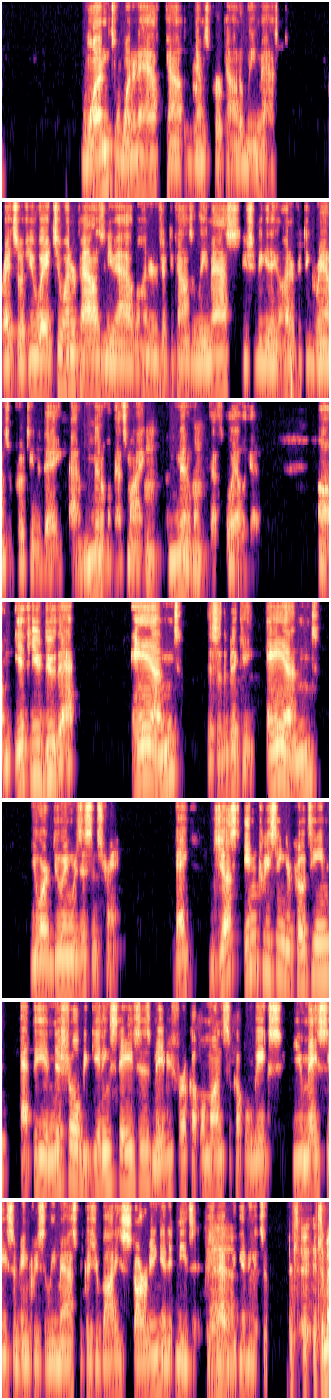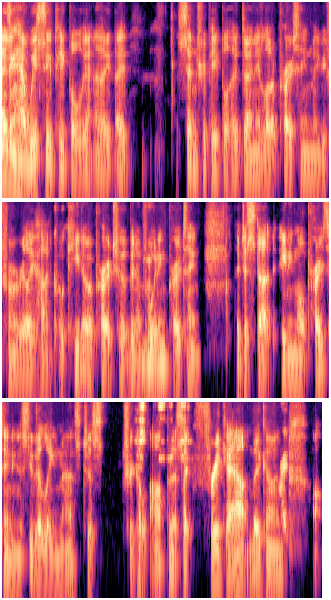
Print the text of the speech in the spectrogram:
one to one and a half pound grams per pound of lean mass, right? So if you weigh 200 pounds and you have 150 pounds of lean mass, you should be getting 150 grams of protein a day at a minimum. That's my mm. minimum. Mm. That's the way I look at it. Um, if you do that, and this is the big key, and you are doing resistance training, okay? Just increasing your protein at the initial beginning stages, maybe for a couple months, a couple weeks, you may see some increase in lean mass because your body's starving and it needs it because yeah. you haven't been giving it to. It's it's amazing how we see people, you know, they, they sedentary people who don't eat a lot of protein, maybe from a really hardcore keto approach, who have been mm-hmm. avoiding mm-hmm. protein, they just start eating more protein, and you see their lean mass just trickle up and it's like freak out they're going right.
